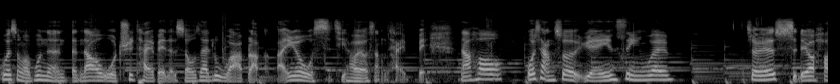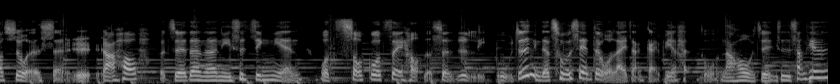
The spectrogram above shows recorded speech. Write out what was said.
为什么不能等到我去台北的时候再录啊？巴拉巴拉，因为我十七号要上台北。然后我想说的原因是因为。九月十六号是我的生日，然后我觉得呢，你是今年我收过最好的生日礼物，就是你的出现对我来讲改变很多，然后我觉得你是上天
